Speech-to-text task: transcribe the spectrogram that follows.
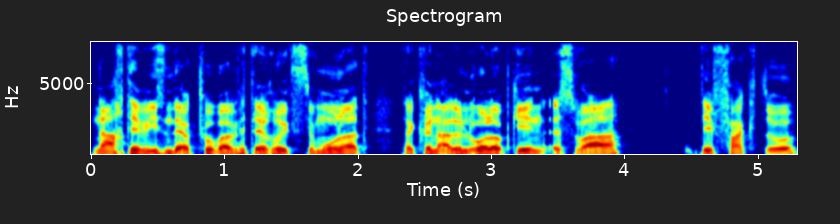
nach der Wiesen, der Oktober wird der ruhigste Monat. Da können alle in Urlaub gehen. Es war de facto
